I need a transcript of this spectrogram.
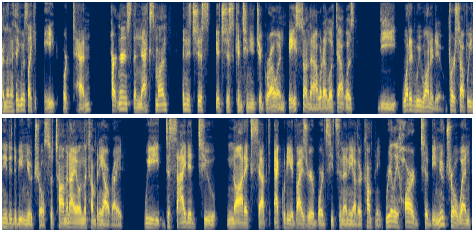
And then I think it was like eight or 10 partners the next month. And it's just, it's just continued to grow. And based on that, what I looked at was the, what did we want to do? First off, we needed to be neutral. So Tom and I own the company outright. We decided to not accept equity advisory or board seats in any other company. Really hard to be neutral when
